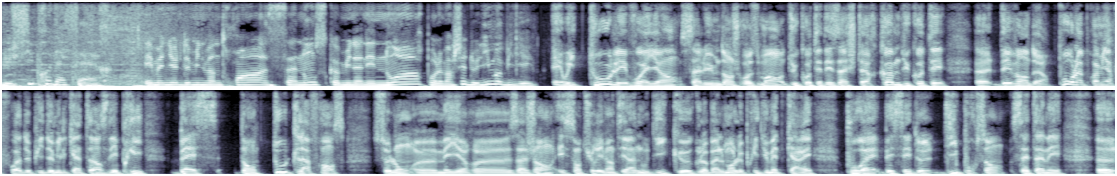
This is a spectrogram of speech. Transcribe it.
Le chiffre d'affaires. Emmanuel 2023 s'annonce comme une année noire pour le marché de l'immobilier. Et oui, tous les voyants s'allument dangereusement du côté des acheteurs comme du côté euh, des vendeurs. Pour la première fois depuis 2014, les prix baissent dans toute la France, selon euh, meilleurs euh, agents. Et Century 21 nous dit que globalement, le prix du mètre carré pourrait baisser de 10% cette année. Euh,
